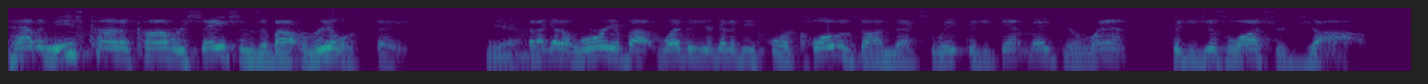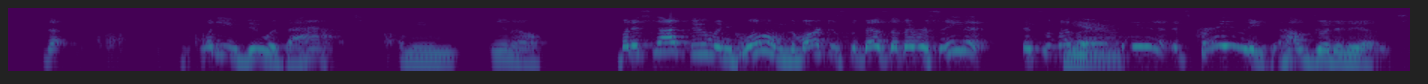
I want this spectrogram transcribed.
having these kind of conversations about real estate? Yeah. And I got to worry about whether you're going to be foreclosed on next week because you can't make your rent because you just lost your job. The, what do you do with that? I mean, you know, but it's not doom and gloom. The market's the best I've ever seen it. It's the best yeah. I've ever seen it. It's crazy how good it is.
